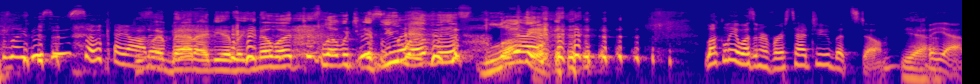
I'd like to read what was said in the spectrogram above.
was like, this is so This chaotic. is a bad idea, but you know what? Just love what you. Just If you li- love this, love Yeah. it. Luckily, it wasn't a reverse tattoo, but still. Yeah. But yeah.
